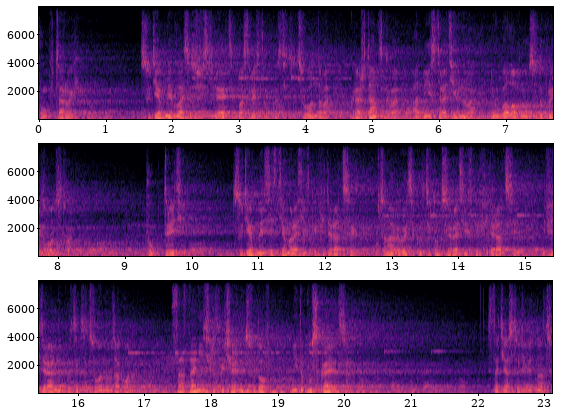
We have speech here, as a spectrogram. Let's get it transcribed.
Пункт 2. Судебная власть осуществляется посредством конституционного, гражданского, административного и уголовного судопроизводства. Пункт 3. Судебная система Российской Федерации устанавливается Конституцией Российской Федерации и Федеральным конституционным законом. Создание чрезвычайных судов не допускается. Статья 119.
